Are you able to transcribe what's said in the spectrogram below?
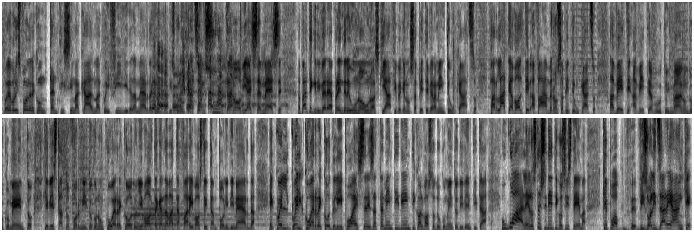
volevo rispondere con tantissima calma a quei figli della merda che non capiscono un cazzo e insultano via sms. A parte che vi verrei a prendere uno a uno a schiaffi perché non sapete veramente un cazzo. Parlate a volte a vanvera, non sapete un cazzo. Avete, avete avuto in mano un documento che vi è stato fornito con un QR code ogni volta che andavate a fare i vostri tamponi di merda. E quel, quel QR code lì può essere esattamente identico al vostro documento di identità. Uguale, è lo stesso identico sistema che può visualizzare anche.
